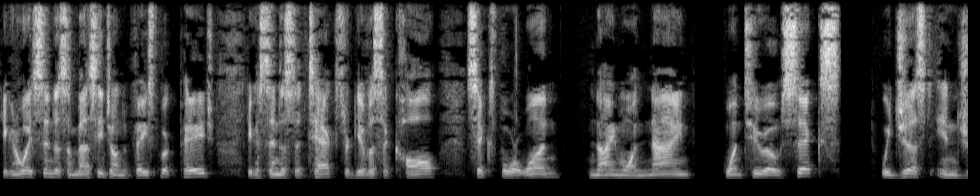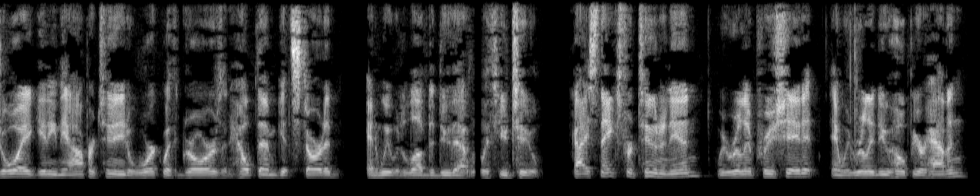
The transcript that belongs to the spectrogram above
You can always send us a message on the Facebook page. You can send us a text or give us a call, 641-919-1206. We just enjoy getting the opportunity to work with growers and help them get started, and we would love to do that with you too. Guys, thanks for tuning in. We really appreciate it, and we really do hope you're having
